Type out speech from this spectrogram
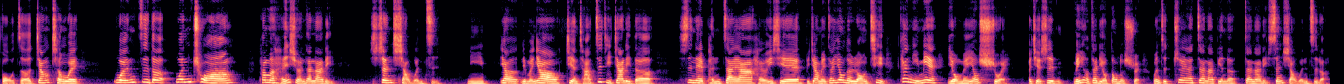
否则将成为蚊子的温床。它们很喜欢在那里生小蚊子。你要你们要检查自己家里的室内盆栽啊，还有一些比较没在用的容器，看里面有没有水，而且是没有在流动的水。蚊子最爱在那边的，在那里生小蚊子了。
